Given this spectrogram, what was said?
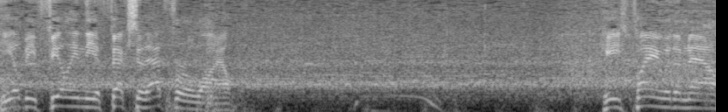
He'll be feeling the effects of that for a while. He's playing with him now.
